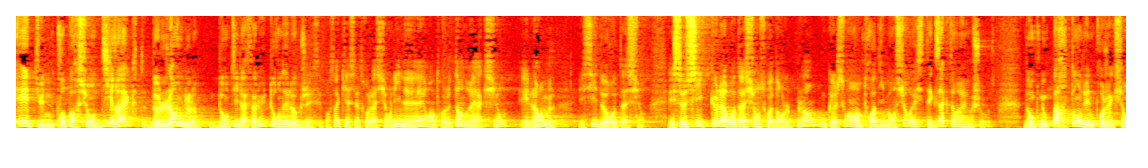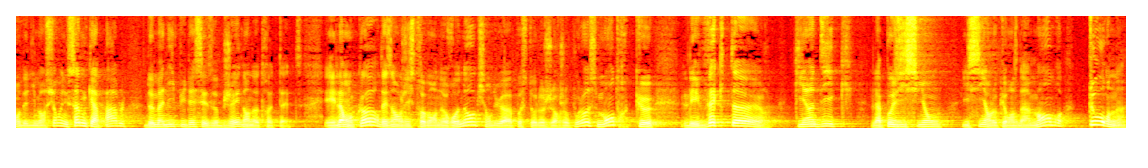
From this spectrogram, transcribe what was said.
est une proportion directe de l'angle dont il a fallu tourner l'objet. C'est pour ça qu'il y a cette relation linéaire entre le temps de réaction et l'angle ici de rotation. Et ceci, que la rotation soit dans le plan ou qu'elle soit en trois dimensions, et c'est exactement la même chose. Donc nous partons d'une projection en deux dimensions et nous sommes capables de manipuler ces objets dans notre tête. Et là encore, des enregistrements neuronaux qui sont dus à Apostolos Georgopoulos montrent que les vecteurs qui indiquent la position ici en l'occurrence d'un membre, tournent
